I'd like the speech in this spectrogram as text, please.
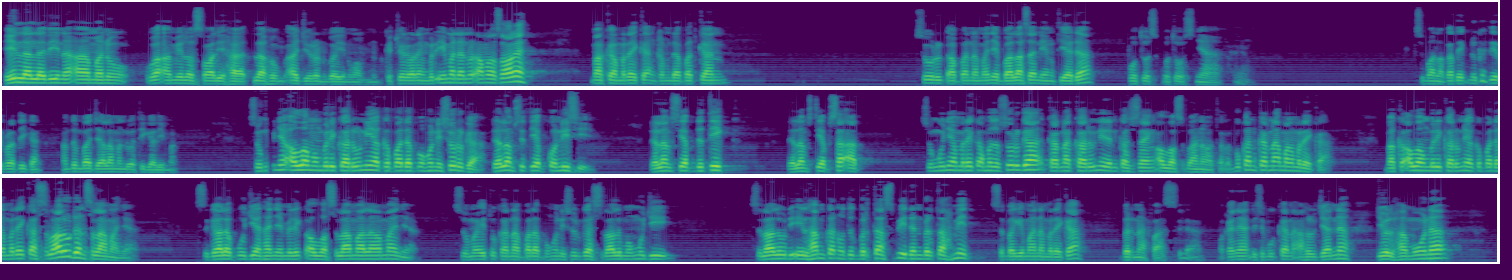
illa alladziina amanu wa amilus solihat lahum ajrun ghairu mamnun. Kecuali orang yang beriman dan beramal saleh, maka mereka akan mendapatkan surga apa namanya balasan yang tiada putus-putusnya. Subhanallah kata Ibnu Katsir perhatikan, antum baca halaman 235. Sungguhnya Allah memberi karunia kepada penghuni surga dalam setiap kondisi, dalam setiap detik, dalam setiap saat. Sungguhnya mereka masuk surga karena karunia dan kasih sayang Allah Subhanahu wa taala, bukan karena amal mereka. Maka Allah memberi karunia kepada mereka selalu dan selamanya. Segala pujian hanya milik Allah selama-lamanya. Semua itu karena para penghuni surga selalu memuji, selalu diilhamkan untuk bertasbih dan bertahmid sebagaimana mereka bernafas. Ya. Makanya disebutkan ahlul jannah yulhamuna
